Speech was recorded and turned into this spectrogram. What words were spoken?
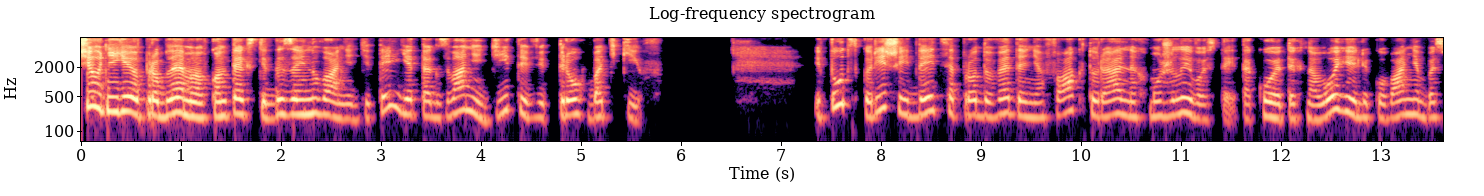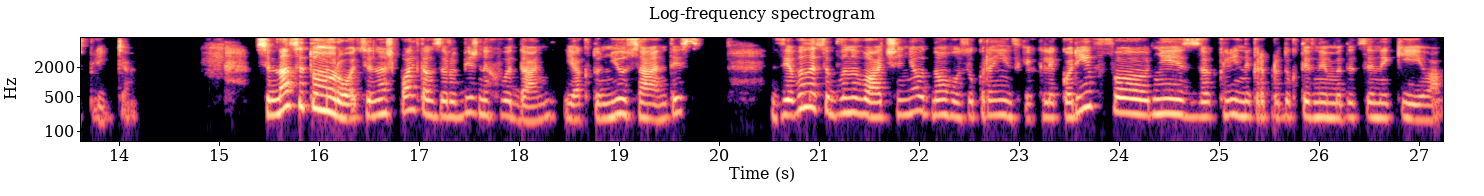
Ще однією проблемою в контексті дизайнування дітей є так звані діти від трьох батьків. І тут скоріше йдеться про доведення факту реальних можливостей такої технології лікування безпліття. В 2017 році на шпальтах зарубіжних видань, як то New Scientist, з'явилось обвинувачення одного з українських лікарів однієї з клінік репродуктивної медицини Києва,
